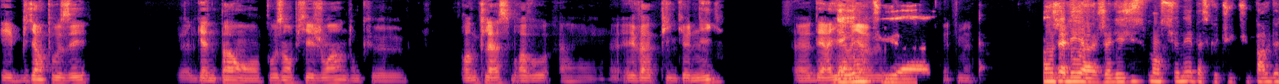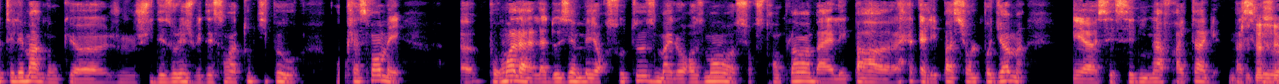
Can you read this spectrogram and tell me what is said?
Et bien posée. Elle gagne pas en posant pieds joints. Donc grande classe, bravo Eva Pinkelnig. Euh, derrière, il y D'ailleurs, a. tu, euh, j'allais, euh, j'allais juste mentionner parce que tu, tu parles de télémarque, donc euh, je, je, suis désolé, je vais descendre un tout petit peu au, au classement, mais euh, pour moi, la, la, deuxième meilleure sauteuse, malheureusement, sur ce tremplin, bah, elle n'est pas, elle est pas sur le podium, et euh, c'est Célina Freitag parce Tout à que fait,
